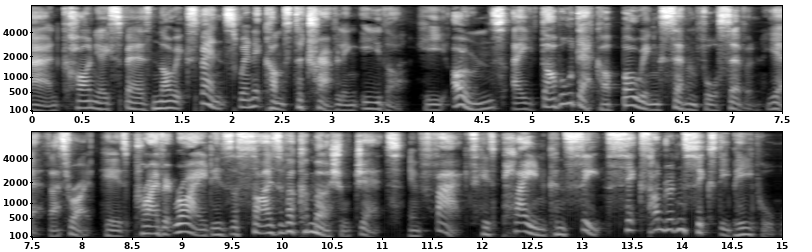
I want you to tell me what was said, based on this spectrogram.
and Kanye spares no expense when it comes to travelling either. He owns a double-decker Boeing 747. Yeah, that's right. His private ride is the size of a commercial jet. In fact, his plane can seat 660 people.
